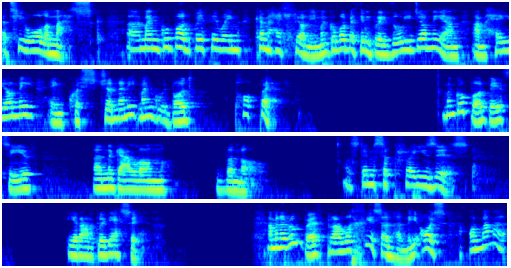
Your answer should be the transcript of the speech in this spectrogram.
Y tu ôl y masg. Mae'n gwybod beth yw ein cymhellion ni. Mae'n gwybod beth yw'n breuddwydio ni am, am heion ni, ein cwestiynau ni. Mae'n gwybod popeth. Mae'n gwybod beth sydd yn y galon ddynol. Oes dim surprises i'r arglwydd Iesu. A mae yna rhywbeth brawychus yn hynny, oes, ond mae yna,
